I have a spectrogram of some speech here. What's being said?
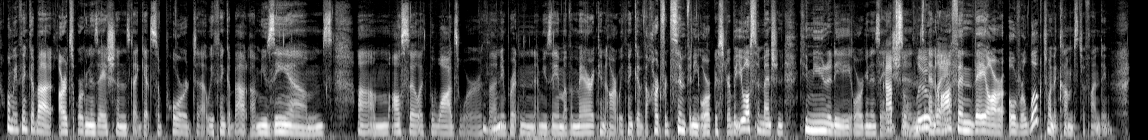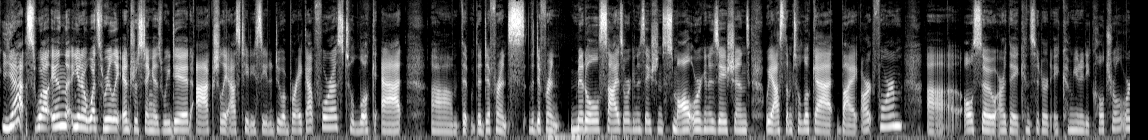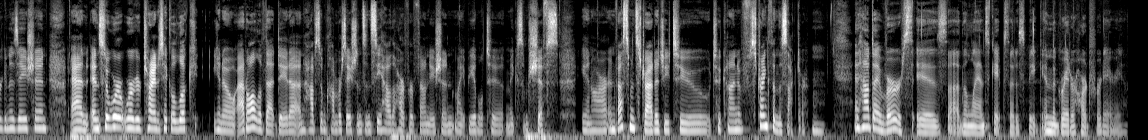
When we think about arts organizations that get support, uh, we think about uh, museums, um, also like the Wadsworth, uh, mm-hmm. uh, New Britain Museum of American Art. We think of the Hartford Symphony Orchestra, but you also mentioned community organizations. Absolutely. And often they are overlooked when it comes to funding. Yes. Well, in the, you know, what's really interesting is we did actually ask TDC to do a breakout for us to look at um, the, the different the different middle size organizations, small organizations. We asked them to look at by by art form? Uh, also, are they considered a community cultural organization? And and so we're we're trying to take a look, you know, at all of that data and have some conversations and see how the Hartford Foundation might be able to make some shifts in our investment strategy to to kind of strengthen the sector. Mm. And how diverse is uh, the landscape, so to speak, in the greater Hartford area?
